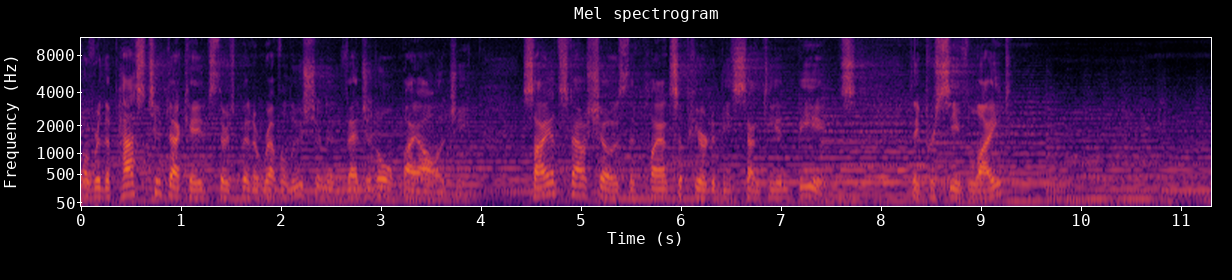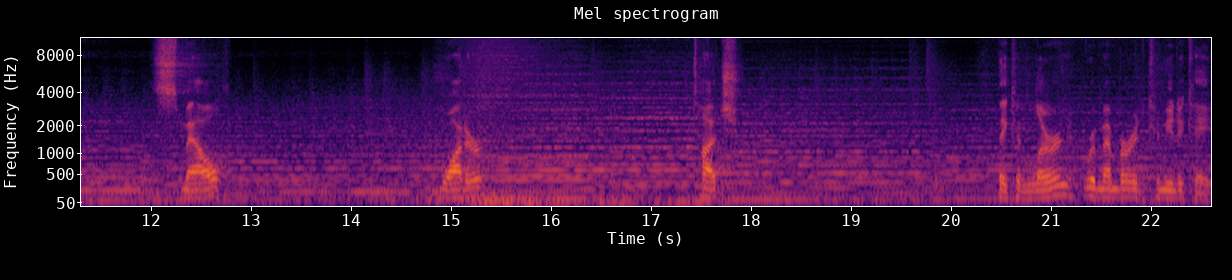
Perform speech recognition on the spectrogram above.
Over the past two decades, there's been a revolution in vegetal biology. Science now shows that plants appear to be sentient beings. They perceive light, smell, water, touch. They can learn, remember, and communicate.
